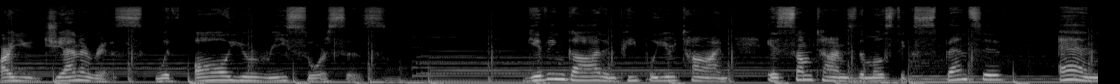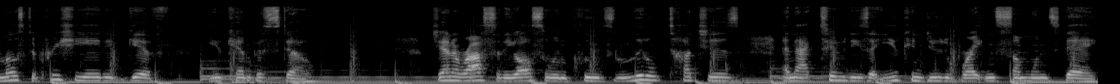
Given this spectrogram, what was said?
Are you generous with all your resources? Giving God and people your time is sometimes the most expensive and most appreciated gift you can bestow. Generosity also includes little touches and activities that you can do to brighten someone's day,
